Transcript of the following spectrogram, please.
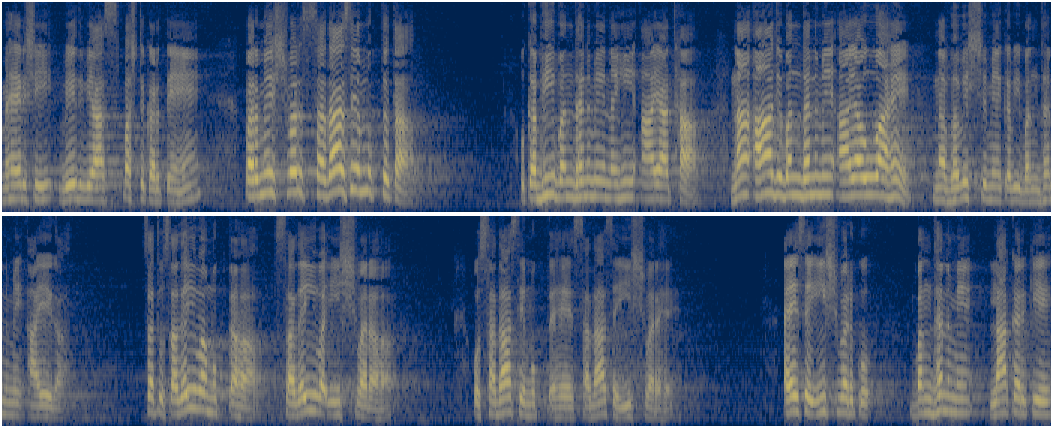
महर्षि वेद व्यास स्पष्ट करते हैं, परमेश्वर सदा से मुक्त था वो कभी बंधन में नहीं आया था, ना आज बंधन में आया हुआ है, ना भविष्य में कभी बंधन में आएगा। सतु सदैव मुक्त, सदैव ईश्वर। वो सदा से मुक्त है, सदा से ईश्वर है। ऐसे ईश्वर को बंधन में ला करके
